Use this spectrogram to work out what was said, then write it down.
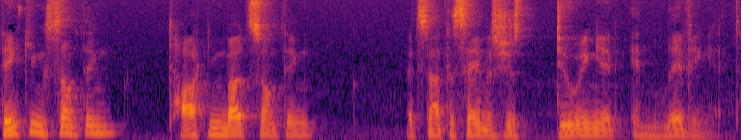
thinking something, talking about something, it's not the same as just doing it and living it.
